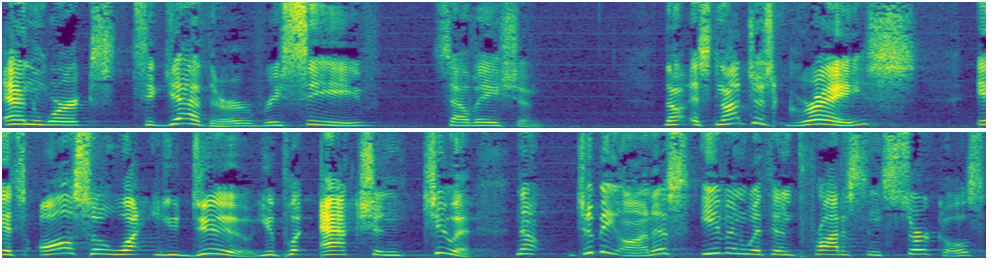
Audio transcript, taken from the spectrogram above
and works together receive salvation. Now, it's not just grace, it's also what you do. You put action to it. Now, to be honest, even within Protestant circles,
